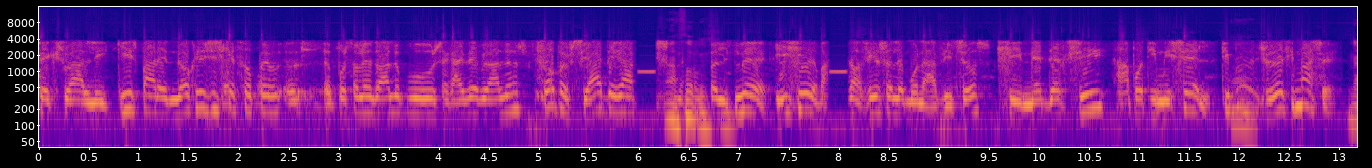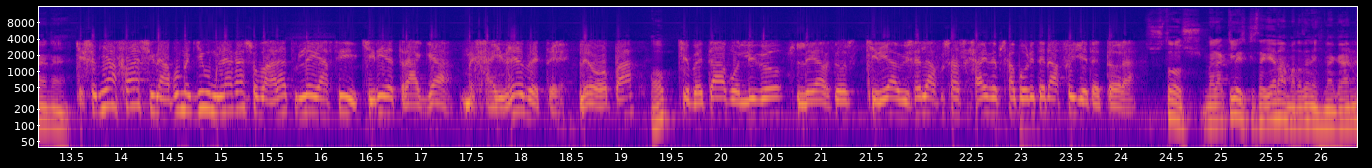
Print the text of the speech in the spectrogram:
σεξουαλικής παρενόχλησης και θοπε... ε, πώς το λένε το άλλο που σε χαϊδεύει ο άλλος; Θόπευση, άντε γα... Α, θόπευση. Ναι, είχε μαλάκα, ο Θείος ο Λεμοναδίτσος συνέντευξη από τη Μισελ. Την πρώτη σου, δεν θυμάσαι. Ναι, ναι. Και σε μια φάση να πούμε εκεί που μιλάγα σοβαρά, του λέει αυτή, κυρία Τραγκά, με χαϊδεύετε. Λέω, όπα. Και μετά από λίγο λέει αυτός, κυρία Μισέλα, αφού σας χάιδεψα, μπορείτε να φύγετε τώρα. Σωστός. Μερακλής και στα γεράματα δεν έχει να κάνει.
